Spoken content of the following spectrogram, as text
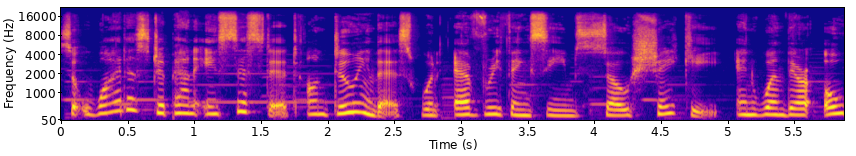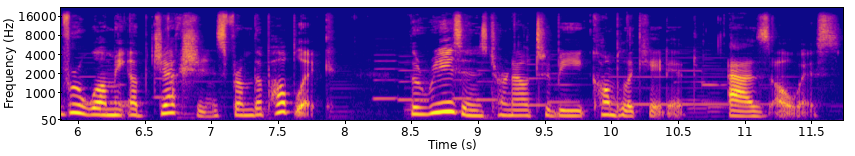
so why does Japan insisted on doing this when everything seems so shaky and when there are overwhelming objections from the public? The reasons turn out to be complicated, as always.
